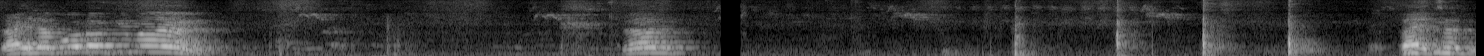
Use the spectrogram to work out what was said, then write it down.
ताईला बोलव की मग. चल. ताई चल.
